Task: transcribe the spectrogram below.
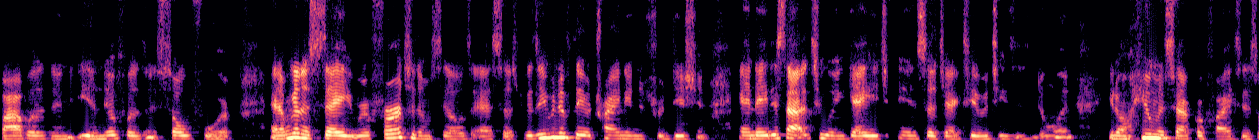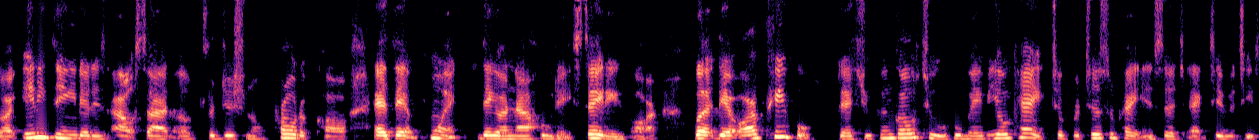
Babas and Iyanifas and so forth, and I'm going to say refer to themselves as such because even if they're trained in the tradition and they decide to engage in such activities as doing, you know, human sacrifices or anything that is outside of traditional protocol, at that point, they are not who they say they are. But there are people that you can go to who may be okay to participate in such activities.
